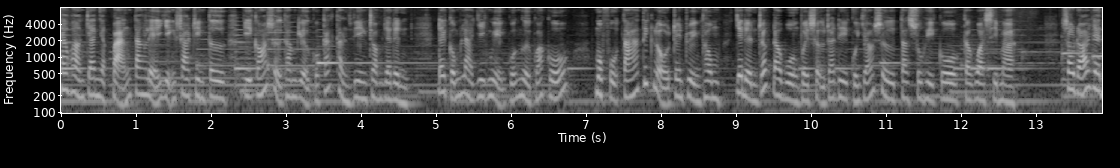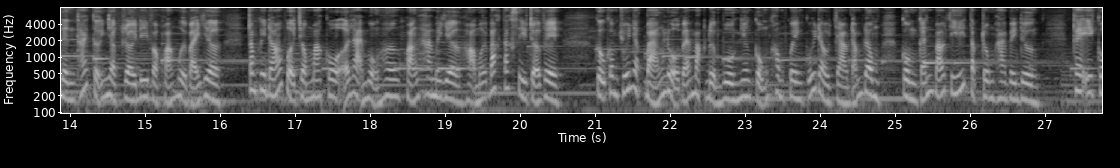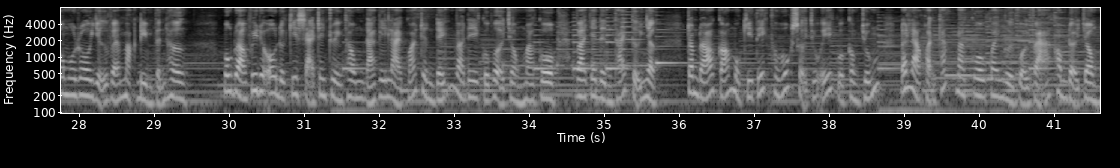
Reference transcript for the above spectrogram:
Theo Hoàng gia Nhật Bản, tang lễ diễn ra riêng tư, chỉ có sự tham dự của các thành viên trong gia đình. Đây cũng là di nguyện của người quá cố. Một phụ tá tiết lộ trên truyền thông, gia đình rất đau buồn về sự ra đi của giáo sư Tatsuhiko Kawashima. Sau đó, gia đình Thái tử Nhật rời đi vào khoảng 17 giờ. Trong khi đó, vợ chồng Marco ở lại muộn hơn khoảng 20 giờ, họ mới bắt taxi trở về. Cựu công chúa Nhật Bản lộ vẻ mặt đượm buồn nhưng cũng không quên cúi đầu chào đám đông cùng cánh báo chí tập trung hai bên đường. Kei Komuro giữ vẻ mặt điềm tĩnh hơn. Một đoạn video được chia sẻ trên truyền thông đã ghi lại quá trình đến và đi của vợ chồng Marco và gia đình Thái tử Nhật. Trong đó có một chi tiết thu hút sự chú ý của công chúng, đó là khoảnh khắc Marco quay người vội vã không đợi chồng.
